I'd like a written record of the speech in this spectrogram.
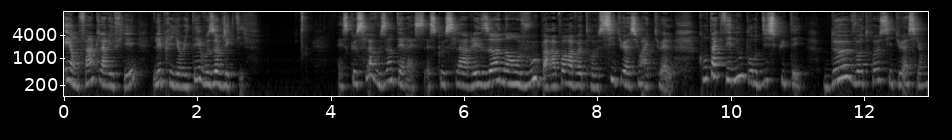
et enfin clarifier les priorités et vos objectifs. Est-ce que cela vous intéresse? Est-ce que cela résonne en vous par rapport à votre situation actuelle? Contactez-nous pour discuter de votre situation.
